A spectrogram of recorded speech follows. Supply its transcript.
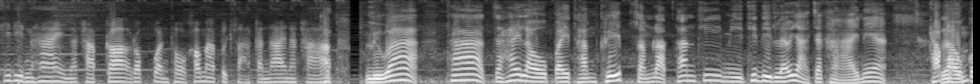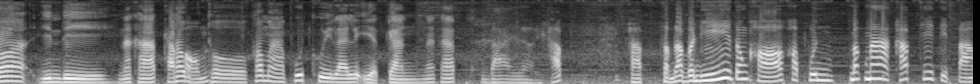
ที่ดินให้นะครับ ก็รบกวนโทรเข้ามาปรึกษากันได้นะครับ หรือว่าถ้าจะให้เราไปทำคลิปสำหรับท่านที่มีที่ดินแล้วอยากจะขายเนี่ยครับเราผมก็ยินดีนะครับครับเข้าผมโทรเข้ามาพูดคุยรายละเอียดกันนะครับ ได้เลยครับครับสำหรับวันนี้ต้องขอขอบคุณมาก ๆ ครับที่ติดตาม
